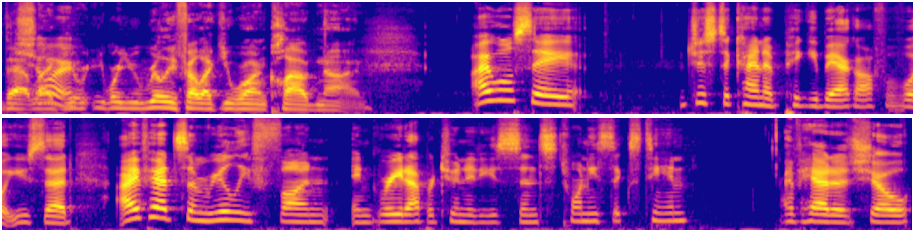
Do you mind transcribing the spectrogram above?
that like you, where you really felt like you were on cloud nine? I will say, just to kind of piggyback off of what you said, I've had some really fun and great opportunities since 2016. I've had a show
